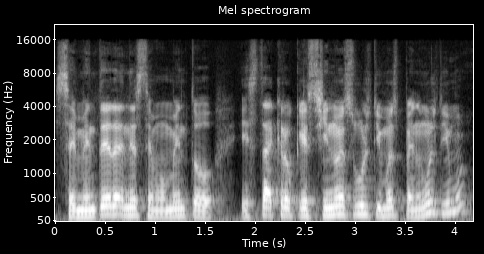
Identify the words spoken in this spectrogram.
cementera en este momento está, creo que si no es último, es penúltimo.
